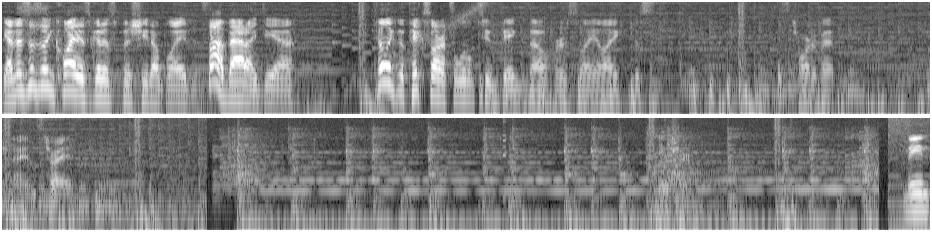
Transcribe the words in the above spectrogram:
Yeah, this isn't quite as good as Bushido Blade. It's not a bad idea. I feel like the pixel art's a little too big, though, personally. Like, just... Let's toward a bit. Alright, let's try it. I mean,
